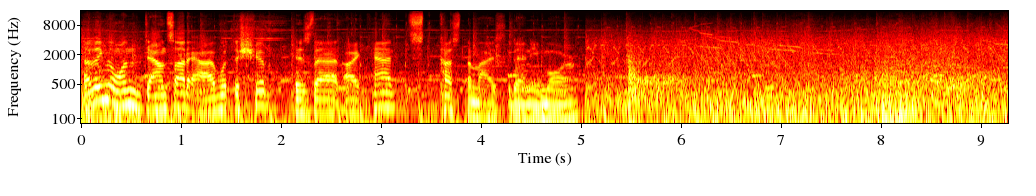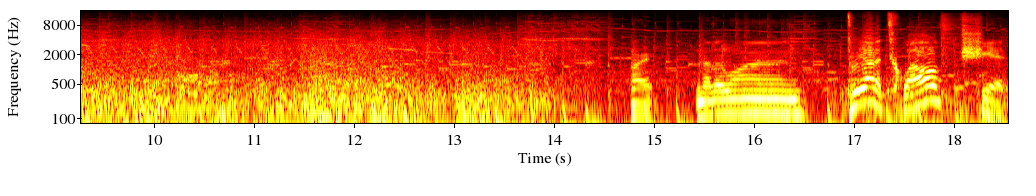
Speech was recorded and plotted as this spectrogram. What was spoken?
I think the one downside I have with the ship is that I can't customize it anymore. Alright, another one. Three out of 12? Shit.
